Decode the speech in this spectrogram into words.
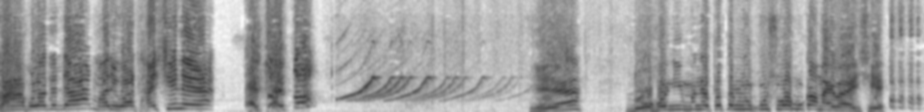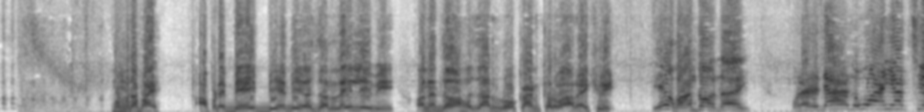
કા બોલા દાદા મારી વાત હાચી ને? હાલ તો હે? ડોહોની મને પતંગનું પૂછવા હું કામ આવ્યા છે? મમરાભાઈ આપણે બે બે બે હજાર લઈ લેવી અને દસ હજાર રોકાણ કરવા રાખવી એ વાંધો નહીં. બોલા દાદા તો અહીંયા છે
